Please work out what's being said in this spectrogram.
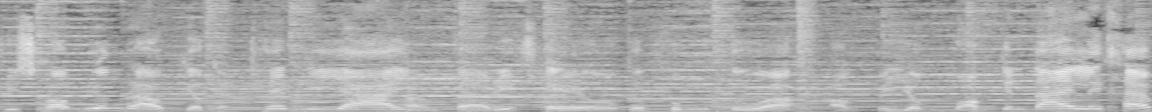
ที่ชอบเรื่องราวเกี่ยวกับเทพนิยายความแฟรี่เทลก็พุ่งตัวออกไปยกบล็อกกันได้เลยครับ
